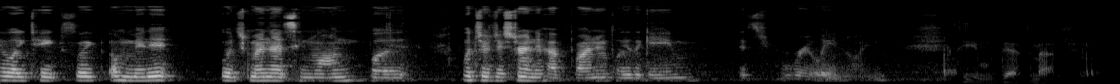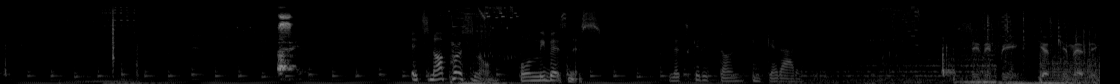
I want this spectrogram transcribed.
It like takes like a minute, which might not seem long, but once you're just trying to have fun and play the game, it's really annoying. Team deathmatch. It's not personal, only business. Let's get it done and get out of here. CDP, get kinetic.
